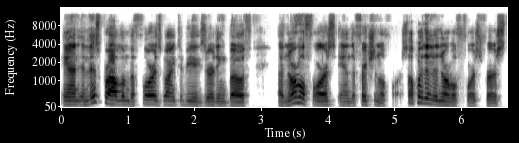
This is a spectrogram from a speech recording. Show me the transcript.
And in this problem, the floor is going to be exerting both a normal force and the frictional force. I'll put in the normal force first.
